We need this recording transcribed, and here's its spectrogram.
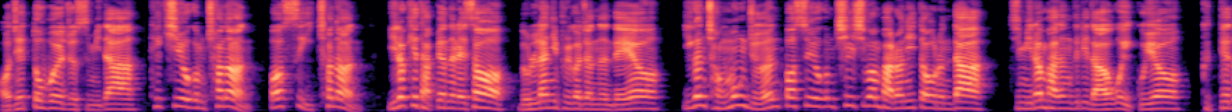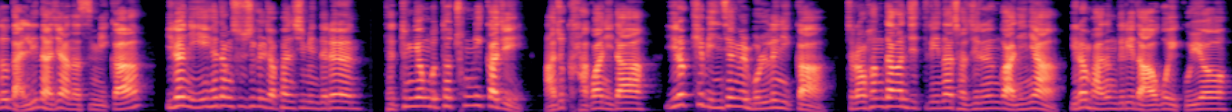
어제 또 보여줬습니다. 택시 요금 1000원, 버스 2000원 이렇게 답변을 해서 논란이 불거졌는데요. 이건 정몽준 버스 요금 70원 발언이 떠오른다. 지금 이런 반응들이 나오고 있고요. 그때도 난리 나지 않았습니까? 이러니 해당 소식을 접한 시민들은 대통령부터 총리까지 아주 가관이다. 이렇게 민생을 모르니까 저런 황당한 짓들이나 저지르는 거 아니냐 이런 반응들이 나오고 있고요.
